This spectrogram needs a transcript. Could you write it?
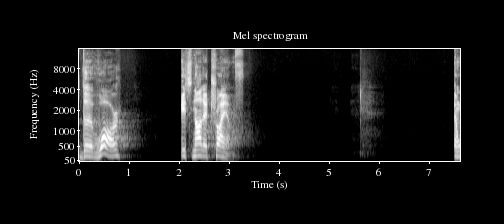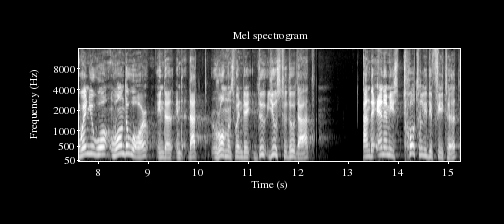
the war, it's not a triumph. And when you won the war, in, the, in that Romans, when they do, used to do that, and the enemy is totally defeated,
